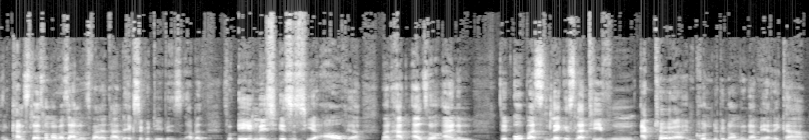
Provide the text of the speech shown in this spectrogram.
ein Kanzler ist nochmal was anderes, weil er Teil der Exekutive ist. Aber so ähnlich ist es hier auch, ja. Man hat also einen, den obersten legislativen Akteur im Grunde genommen in Amerika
